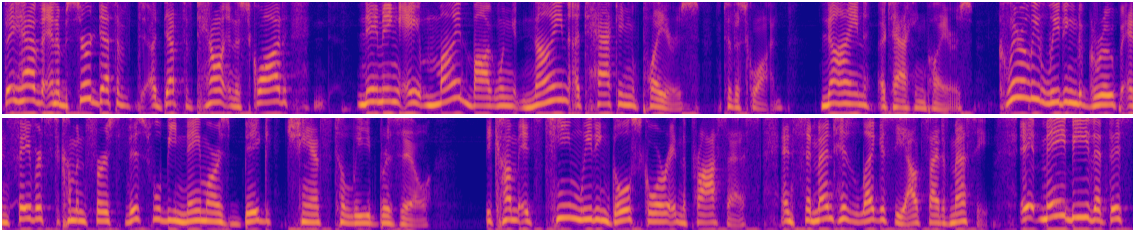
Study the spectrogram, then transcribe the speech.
They have an absurd depth of, depth of talent in the squad, naming a mind boggling nine attacking players to the squad. Nine attacking players. Clearly leading the group and favorites to come in first, this will be Neymar's big chance to lead Brazil, become its team leading goal scorer in the process, and cement his legacy outside of Messi. It may be that this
